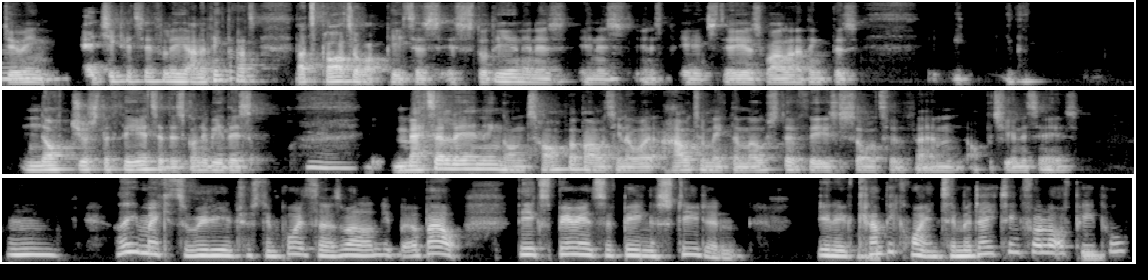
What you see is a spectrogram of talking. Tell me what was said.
doing mm-hmm. educatively and i think that's that's part of what peter's is studying in his in his in his phd as well and i think there's not just the theatre there's going to be this mm. meta learning on top about you know how to make the most of these sort of um, opportunities mm. i think you make some really interesting points there as well about the experience of being a student you know can be quite intimidating for a lot of mm. people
